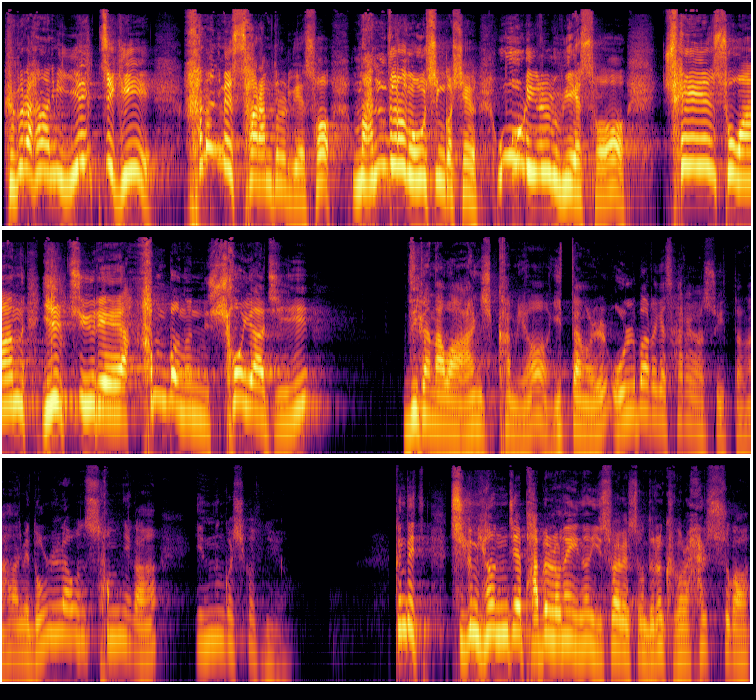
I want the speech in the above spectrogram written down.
그걸 하나님이 일찍이 하나님의 사람들을 위해서 만들어 놓으신 것이에요. 우리를 위해서 최소한 일주일에 한 번은 쉬어야지 네가 나와 안식하며 이 땅을 올바르게 살아갈 수 있다는 하나님의 놀라운 섭리가 있는 것이거든요. 근데 지금 현재 바벨론에 있는 이스라엘 백성들은 그걸 할 수가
